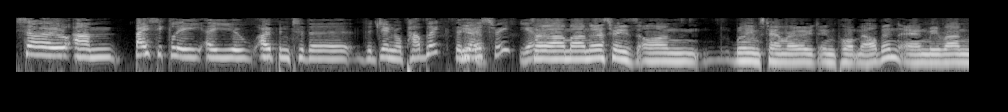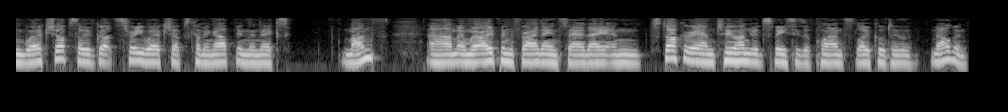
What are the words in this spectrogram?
So um, basically, are you open to the, the general public, the Yeah. nursery? So um, our nursery is on Williamstown Road in Port Melbourne, and we run workshops. So we've got three workshops coming up in the next month, um, and we're open Friday and Saturday, and stock around 200 species of plants local to Melbourne.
